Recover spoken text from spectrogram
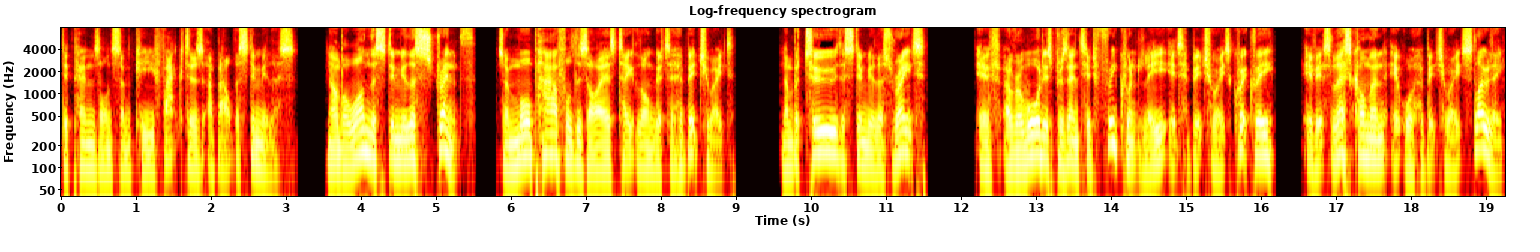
depends on some key factors about the stimulus. Number one, the stimulus strength. So more powerful desires take longer to habituate. Number two, the stimulus rate. If a reward is presented frequently, it habituates quickly. If it's less common, it will habituate slowly.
